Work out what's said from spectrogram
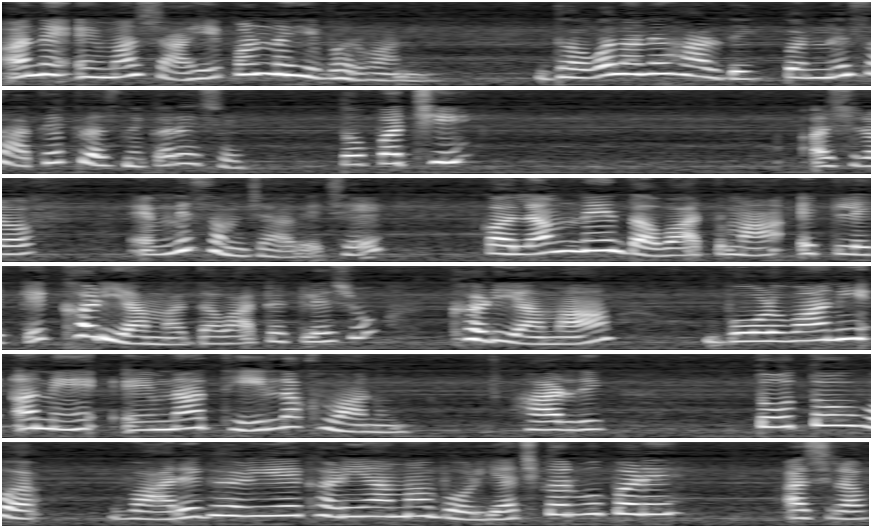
અને એમાં શાહી પણ નહીં ભરવાની. ધવલ અને હાર્દિક બંને સાથે પ્રશ્ન કરે છે. તો પછી? અશરફ એમને સમજાવે છે, કલમને દવાતમાં એટલે કે ખડિયામાં. દવાત એટલે શું? ખડિયામાં બોળવાની અને એમનાથી લખવાનું. હાર્દિક, તો તો વારે ઘડીએ ખડિયામાં બોળિયા જ કરવું પડે. અશરફ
